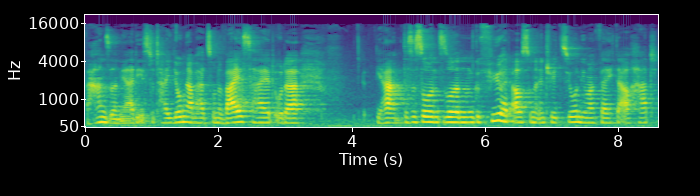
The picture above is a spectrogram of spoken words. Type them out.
Wahnsinn, ja, die ist total jung, aber hat so eine Weisheit oder ja, das ist so, so ein Gefühl, halt auch so eine Intuition, die man vielleicht da auch hat.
